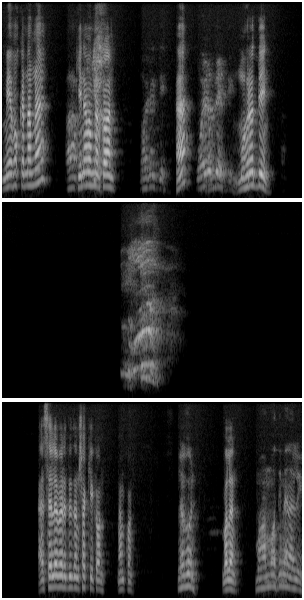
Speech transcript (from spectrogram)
মেয়ে পক্ষের নাম না? কি নাম আপনার কন? হ্যাঁ? মহিরুদ্দিন। মহিরুদ্দিন। ছেলেবেড়ে দুজন সাক্ষী কন নাম কন? লগুন বলেন। মোহাম্মদ ইমান আলী।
